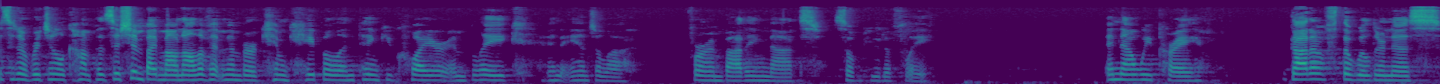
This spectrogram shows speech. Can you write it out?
Was an original composition by Mount Olivet member Kim Capel, and thank you, choir, and Blake and Angela for embodying that so beautifully. And now we pray. God of the wilderness,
